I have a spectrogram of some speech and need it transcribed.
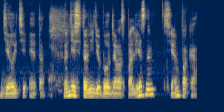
делайте это. Надеюсь, это видео было для вас полезным. Всем пока!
